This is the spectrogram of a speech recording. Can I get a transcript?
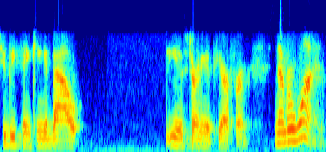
to be thinking about you know starting a PR firm?" Number 1,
